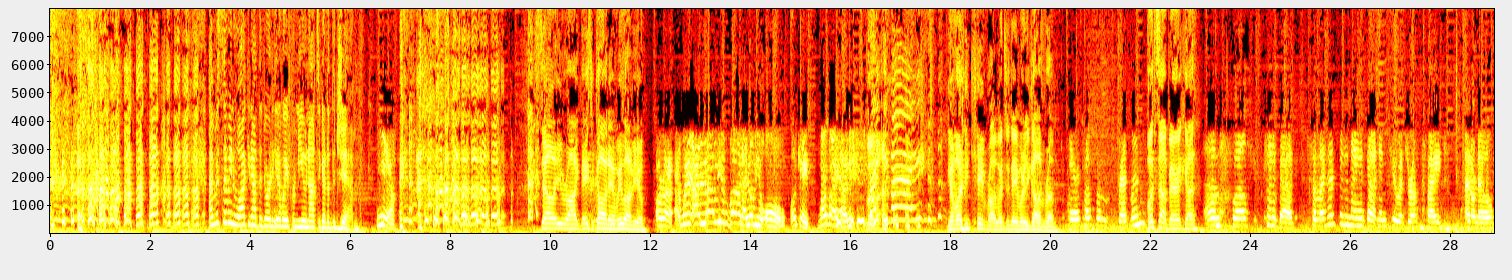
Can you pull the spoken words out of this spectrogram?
I'm assuming walking out the door to get away from you, not to go to the gym. Yeah. Stella, you rock. Thanks for calling in. We love you. All right. We, I love you, bud. I love you all. Okay. Bye-bye, honey. Thank you. Bye. Good morning, K Frog. What's your name? Where are you calling from? Erica from Redmond. What's up, Erica? Um, well, it's kind of bad. So my husband and I had gotten into a drunk fight. I don't know,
